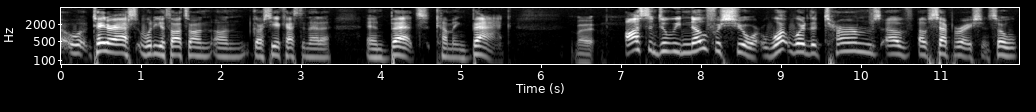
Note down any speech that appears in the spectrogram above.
uh, Tater asked, "What are your thoughts on on Garcia Castaneda and Betts coming back?" Right. Austin, do we know for sure what were the terms of of separation? So,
